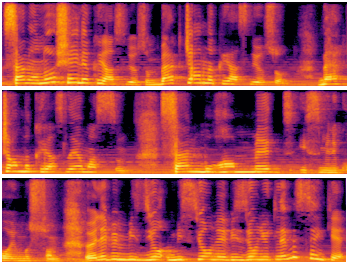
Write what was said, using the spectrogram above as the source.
Sen onu şeyle kıyaslıyorsun, Berkcan'la kıyaslıyorsun. Berkcan'la kıyaslayamazsın. Sen Muhammed ismini koymuşsun. Öyle bir misyon, misyon ve vizyon yüklemişsin ki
